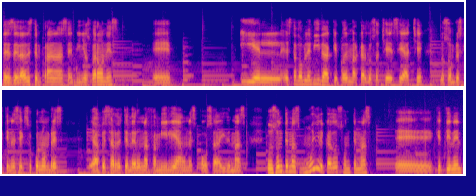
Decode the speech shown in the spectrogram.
desde edades tempranas en niños varones, eh, y el, esta doble vida que pueden marcar los HSH, los hombres que tienen sexo con hombres, eh, a pesar de tener una familia, una esposa y demás. Son temas muy delicados, son temas eh, que tienen,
